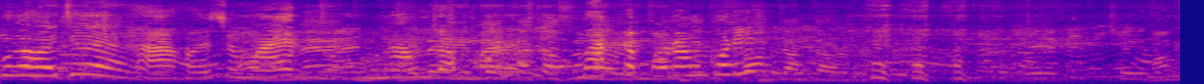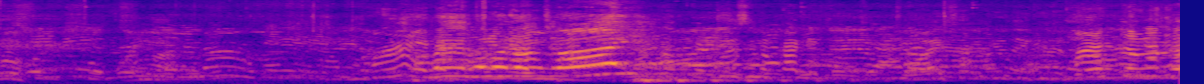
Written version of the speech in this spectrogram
পুরো হয়েছে হ্যাঁ হয়েছে মায়ের নাম মা, একটা প্রণাম করি। মা তোমাকে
